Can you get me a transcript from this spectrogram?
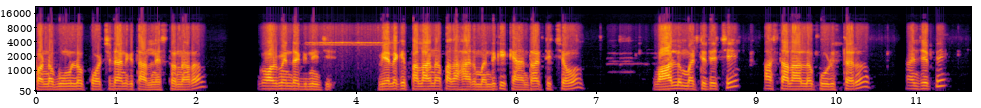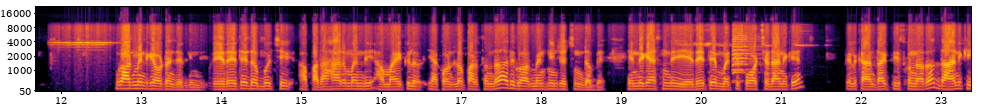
కొండ భూముల్లో పూడ్చడానికి తరలిస్తున్నారో. గవర్నమెంట్ దగ్గర నుంచి వీళ్ళకి పలానా పదహారు మందికి కాంట్రాక్ట్ ఇచ్చాము. వాళ్ళు మట్టి తెచ్చి ఆ స్థలాల్లో పూడుస్తారు అని చెప్పి గవర్నమెంట్కి ఇవ్వడం జరిగింది. ఇప్పుడు ఏదైతే డబ్బు వచ్చి ఆ పదహారు మంది అమాయకులు అకౌంట్లో పడుతుందో అది గవర్నమెంట్ నుంచి వచ్చిన డబ్బే. ఎందుకు వేస్తుంది? ఏదైతే మట్టి పోడ్చడానికి వీళ్ళు కాంట్రాక్ట్ తీసుకున్నారో దానికి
